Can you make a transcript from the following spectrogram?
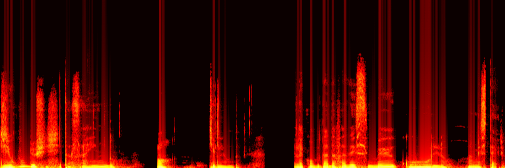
De onde o xixi está saindo? Ó, que lindo. Ela é convidada a fazer esse mergulho no mistério.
